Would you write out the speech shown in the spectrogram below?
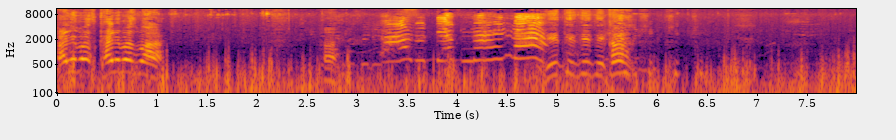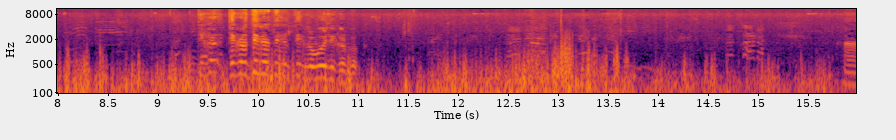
खाली बस खाली बस बाळा. हा. देते देते खा. तिकडे तिकडे तिकडे तिकडे तिकडे वहिनी कर बघ. हा.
